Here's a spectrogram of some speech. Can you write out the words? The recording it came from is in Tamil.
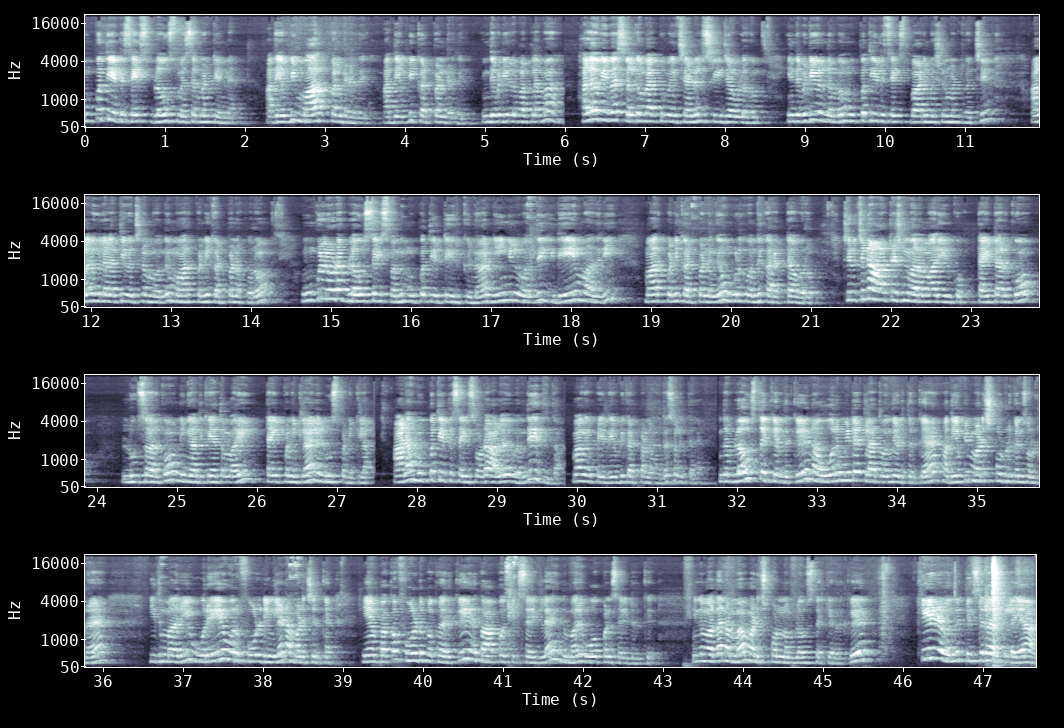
முப்பத்தி எட்டு சைஸ் பிளவுஸ் மெஷர்மெண்ட் என்ன? அதை எப்படி மார்க் பண்ணுறது அதை எப்படி கட் பண்ணுறது இந்த வீடியோவில் பார்க்கலாமா? Hello viewers welcome back to my channel Sreeja Ulagam இந்த வீடியோவில் நம்ம முப்பத்தி எட்டு சைஸ் பாடி மெஷர்மெண்ட் வச்சு அளவுகள் எல்லாத்தையும் வச்சு நம்ம வந்து மார்க் பண்ணி கட் பண்ண போகிறோம் உங்களோட பிளவுஸ் சைஸ் வந்து முப்பத்தி எட்டு இருக்குன்னா நீங்களும் வந்து இதே மாதிரி மார்க் பண்ணி கட் பண்ணுங்கள் உங்களுக்கு வந்து கரெக்டாக வரும். சின்ன சின்ன ஆல்ட்ரேஷன் வர மாதிரி இருக்கும். டைட்டாக இருக்கும். லூஸாக இருக்கும். நீங்கள் அதுக்கேற்ற மாதிரி டைட் பண்ணிக்கலாம் இல்லை லூஸ் பண்ணிக்கலாம். ஆனால் முப்பத்தி எட்டு சைஸோட அளவு வந்து இதுதான். வாங்க இப்போ இதை எப்படி கட் பண்ணலாங்கிறத சொல்லித்தரேன் இந்த ப்ளவுஸ் தைக்கிறதுக்கு நான் ஒரு மீட்டர் கிளாத் வந்து எடுத்திருக்கேன். அதை எப்படி மடிச்சு போட்டிருக்கேன்னு சொல்கிறேன் இது மாதிரி ஒரே ஒரு ஃபோல்டிங்கில் நான் மடிச்சிருக்கேன். என் பக்கம் ஃபோல்டு பக்கம் இருக்குது எனக்கு ஆப்போசிட் சைடில் இந்த மாதிரி ஓப்பன் சைடு இருக்குது இந்த மாதிரி தான் நம்ம மடிச்சு போடணும் ப்ளவுஸ் தைக்கிறதுக்கு. கீழே வந்து பிசுராக இருக்கு இல்லையா?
